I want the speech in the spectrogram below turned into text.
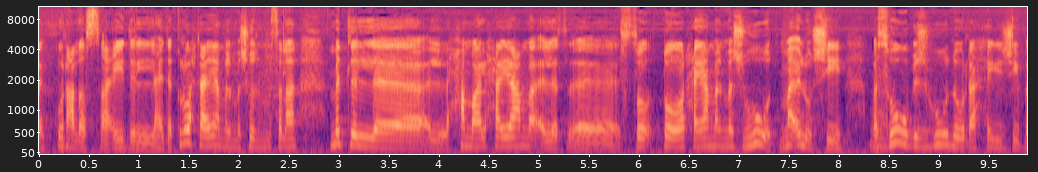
يكون على الصعيد هذا كل واحد حيعمل مجهود مثلا مثل الحمل حيعمل الثور حيعمل مجهود. ما له شيء. بس هو بجهوده رح يجيب.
